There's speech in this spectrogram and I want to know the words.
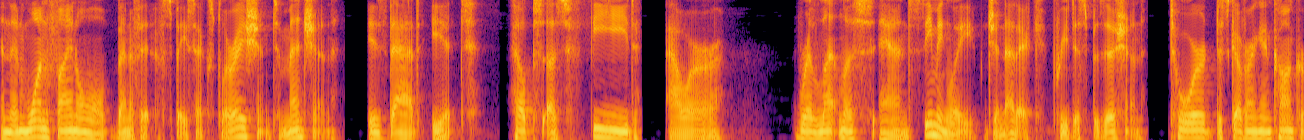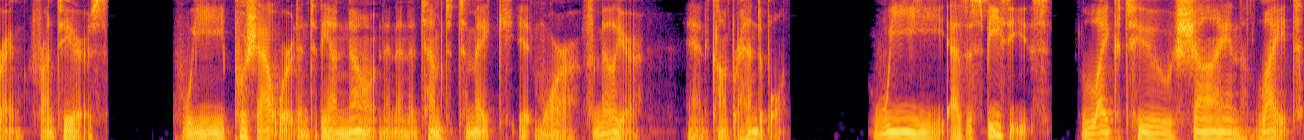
And then, one final benefit of space exploration to mention is that it helps us feed our relentless and seemingly genetic predisposition toward discovering and conquering frontiers. We push outward into the unknown in an attempt to make it more familiar and comprehensible. We, as a species, like to shine light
